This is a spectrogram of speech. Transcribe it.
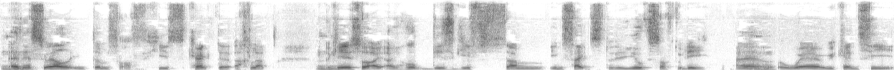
and Mhm. as well in terms of his character akhlaq Mhm. Okay, so I, I hope this gives some insights to the youths of today, eh, where we can see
